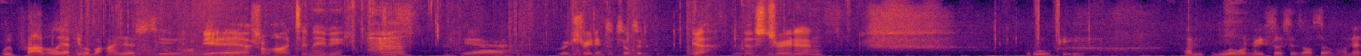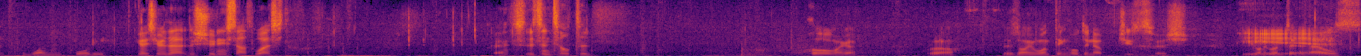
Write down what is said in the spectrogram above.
we probably have people behind us too. honestly. Yeah, from haunted maybe. Yeah. Going straight into tilted. Yeah, go straight in. Okay. I'm low on resources also. I'm at 140. You guys hear that? They're shooting southwest. Okay. It's, it's in tilted. Oh my god. Well, there's only one thing holding up Jesus Fish. You wanna go into Yeah. L's?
